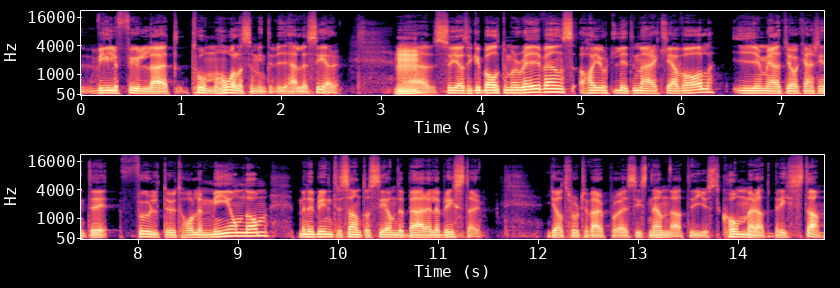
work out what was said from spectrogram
vill fylla ett tomhål som inte vi heller ser. Mm. Eh, Så jag tycker Baltimore Ravens har gjort lite märkliga val i och med att jag kanske inte fullt ut håller med om dem, men det blir intressant att se om det bär eller brister. Jag tror tyvärr på det sistnämnda, att det just kommer att brista.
